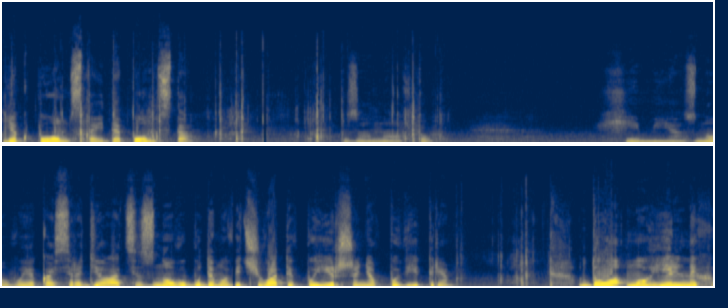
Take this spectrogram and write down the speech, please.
Як помста йде, помста. За нафту. Хімія, знову якась радіація, знову будемо відчувати погіршення в повітрі. До могильних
